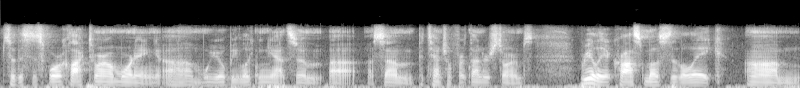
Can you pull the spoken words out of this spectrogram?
so this is 4 o'clock tomorrow morning, um, we will be looking at some, uh, some potential for thunderstorms really across most of the lake. Um,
